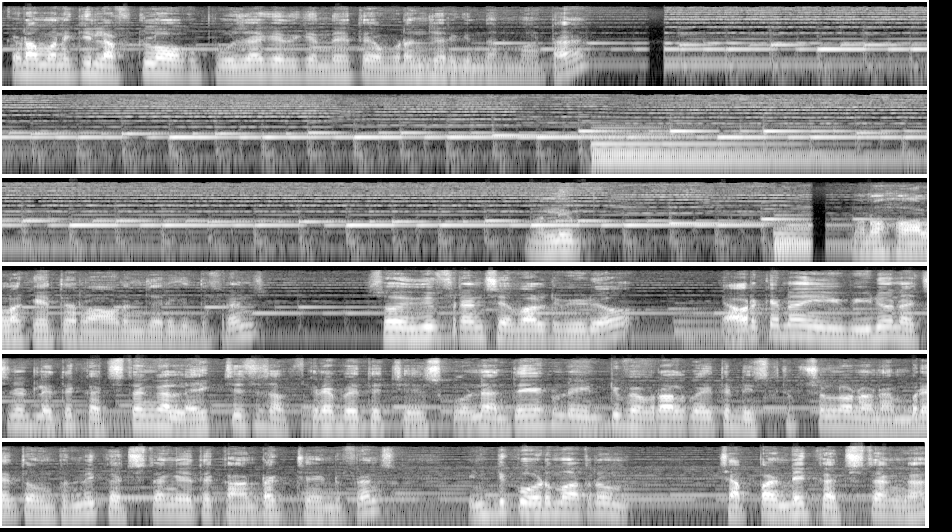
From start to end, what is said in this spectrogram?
ఇక్కడ మనకి లెఫ్ట్లో ఒక పూజా గది కింద అయితే ఇవ్వడం జరిగిందనమాట. మళ్ళీ మన హాల్లోకి అయితే రావడం జరిగింది ఫ్రెండ్స్ సో ఇది ఫ్రెండ్స్ ఇవాళ వీడియో. ఎవరికైనా ఈ వీడియో నచ్చినట్లయితే ఖచ్చితంగా లైక్ చేసి సబ్స్క్రైబ్ అయితే చేసుకోండి. అంతేకాకుండా ఇంటి వివరాలకు అయితే డిస్క్రిప్షన్లో నా నెంబర్ అయితే ఉంటుంది. ఖచ్చితంగా అయితే కాంటాక్ట్ చేయండి ఫ్రెండ్స్ ఇంటి కోడ్ మాత్రం చెప్పండి ఖచ్చితంగా.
